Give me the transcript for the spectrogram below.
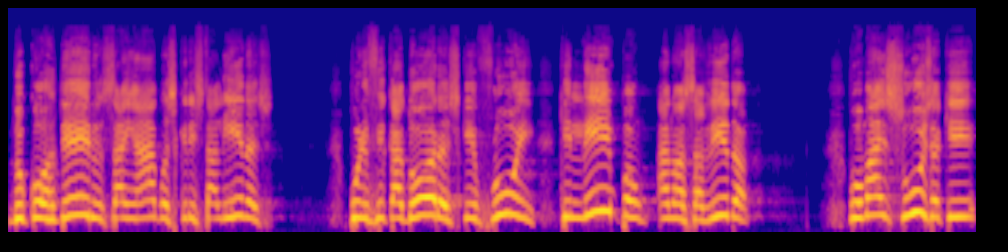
do cordeiro saem águas cristalinas, purificadoras que fluem, que limpam a nossa vida. Por mais suja que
